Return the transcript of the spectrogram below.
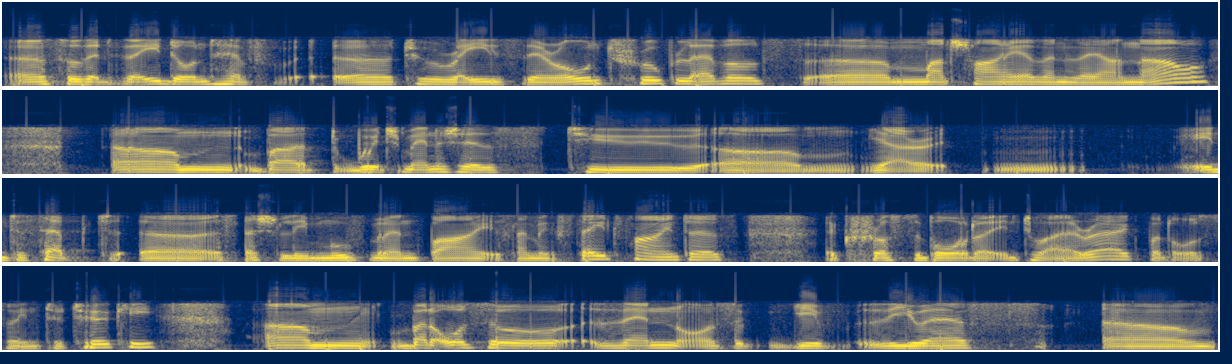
uh, so that they don't have uh, to raise their own troop levels uh, much higher than they are now. um, but which manages to um, yeah intercept uh, especially movement by Islamic State fighters across the border into Iraq, but also into Turkey, um, but also then also give the U.S. Um,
